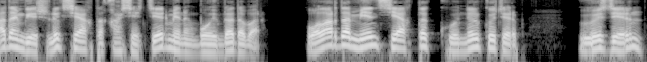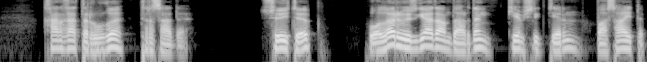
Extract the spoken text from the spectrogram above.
адамгершілік сияқты қасиеттер менің бойымда да бар. Олар да мен сияқты көңіл көтеріп өздерін қанғатыруға тырысады. Сөйтіп олар өзге адамдардың кемшіліктерін баса айтып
